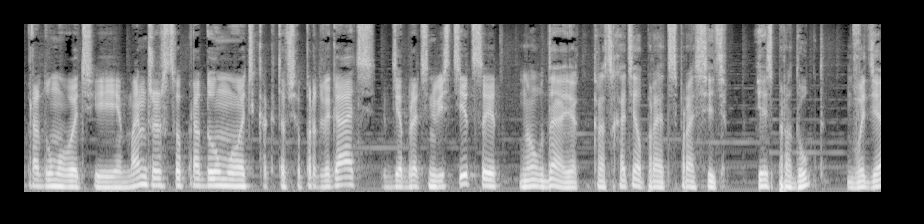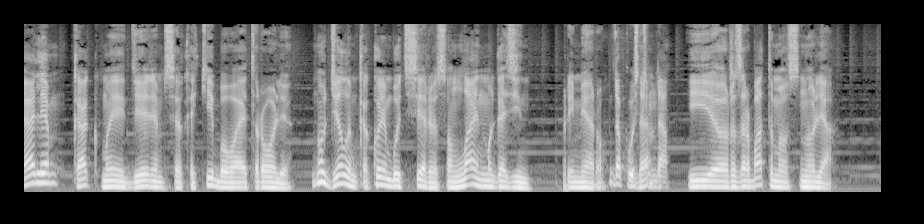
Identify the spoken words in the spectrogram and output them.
продумывать, и менеджерство продумывать, как это все продвигать, где брать инвестиции. Ну да, я как раз хотел про это спросить. Есть продукт, в идеале, как мы делимся, какие бывают роли? Ну, делаем какой-нибудь сервис, онлайн-магазин, к примеру. Допустим, да? да. И разрабатываем его с нуля.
